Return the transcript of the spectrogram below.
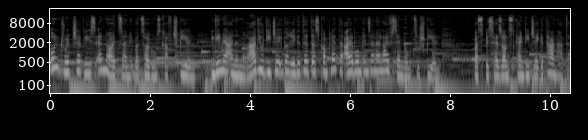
und Richard ließ erneut seine Überzeugungskraft spielen, indem er einen Radio-DJ überredete, das komplette Album in seiner Live-Sendung zu spielen, was bisher sonst kein DJ getan hatte.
